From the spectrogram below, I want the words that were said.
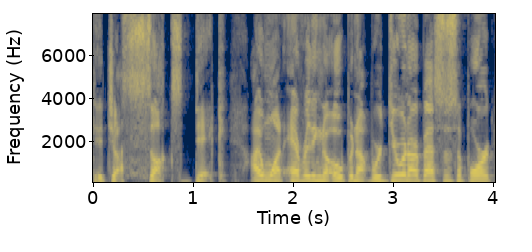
it just sucks dick. I want everything to open up. We're doing our best to support.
